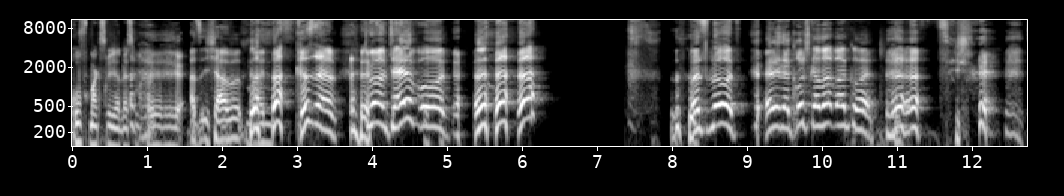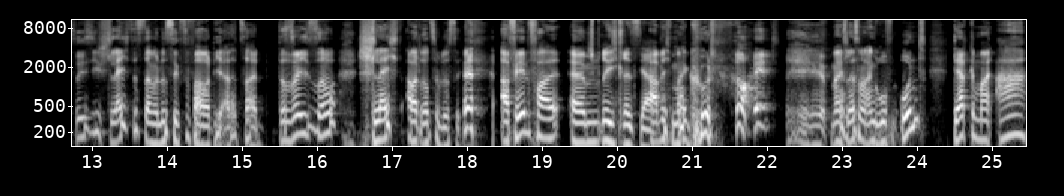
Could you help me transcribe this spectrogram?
Ruf Max Richard Lessmann an. Also ich habe mein Christian, du am Telefon. Was ist los? Elena Kruschka, warte mal kurz. so ist die schlechteste, aber lustigste Parodie aller Zeiten. Das ist wirklich so schlecht, aber trotzdem lustig. Auf jeden Fall ähm, Sprich, Christian. habe ich meinen guten Freund Max Lessmann angerufen und der hat gemeint, ah,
